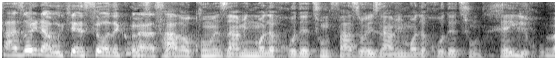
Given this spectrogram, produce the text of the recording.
فضایی نبود که استفاده کنه اصلا. تراکم زمین مال خودتون فضای زمین مال خودتون. خیلی خوب و.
